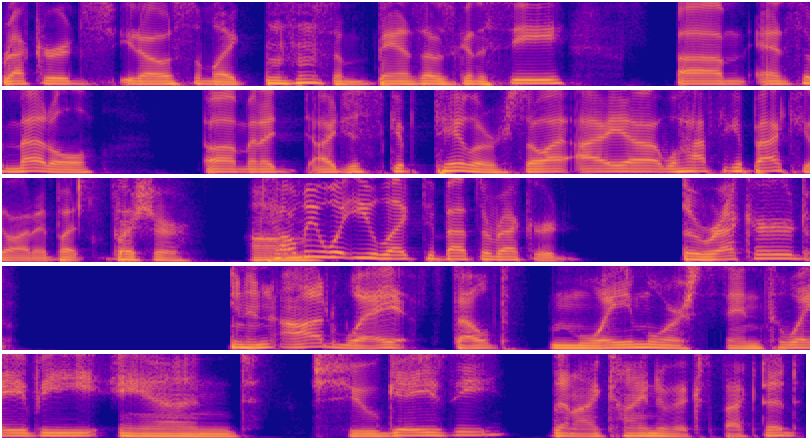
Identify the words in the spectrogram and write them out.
records, you know, some like mm-hmm. some bands I was going to see, um, and some metal. Um, and I, I just skipped Taylor. So I, I uh, will have to get back to you on it. But, but for sure. Um, tell me what you liked about the record. The record, in an odd way, it felt way more synth wavy and shoegazy than I kind of expected.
